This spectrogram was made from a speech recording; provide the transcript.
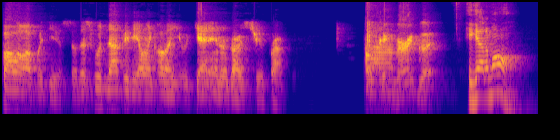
follow up with you. So this would not be the only call that you would get in regards to your property. Okay, Um, very good. He got them all.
